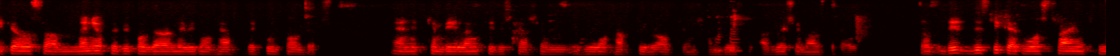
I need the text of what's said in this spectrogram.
because um, many of the people there maybe don't have the full context, and it can be a lengthy discussion if we don't have clear options and of those. So this, this ticket was trying to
